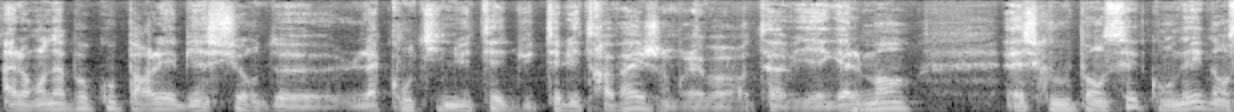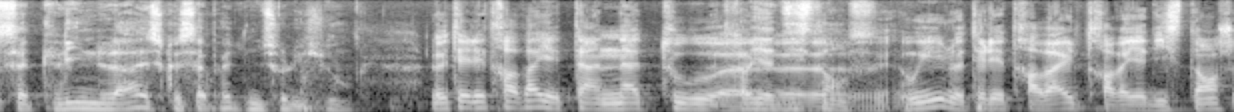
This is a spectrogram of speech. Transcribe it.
Alors, on a beaucoup parlé, bien sûr, de la continuité du télétravail. J'aimerais avoir votre avis également. Est-ce que vous pensez qu'on est dans cette ligne-là? Est-ce que ça peut être une solution? Le télétravail est un atout. Le travail à euh, distance. oui, le télétravail, le travail à distance,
